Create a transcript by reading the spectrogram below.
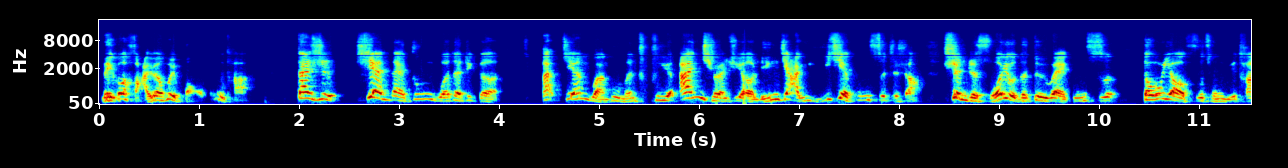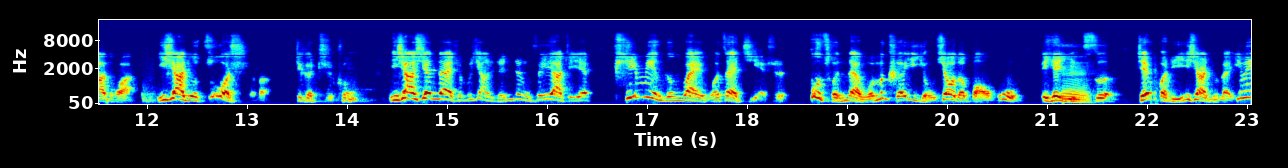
美国法院会保护他。但是现在中国的这个安监管部门出于安全需要凌驾于一切公司之上，甚至所有的对外公司都要服从于他的话，一下就坐实了这个指控。你像现在是不像任正非啊这些拼命跟外国在解释。不存在，我们可以有效的保护这些隐私。结果你一下就来，因为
